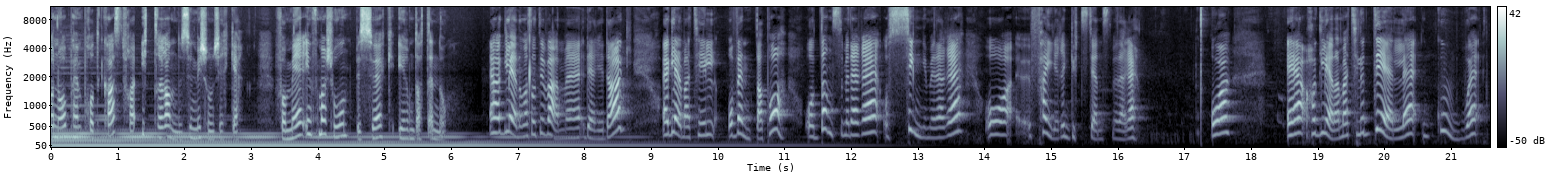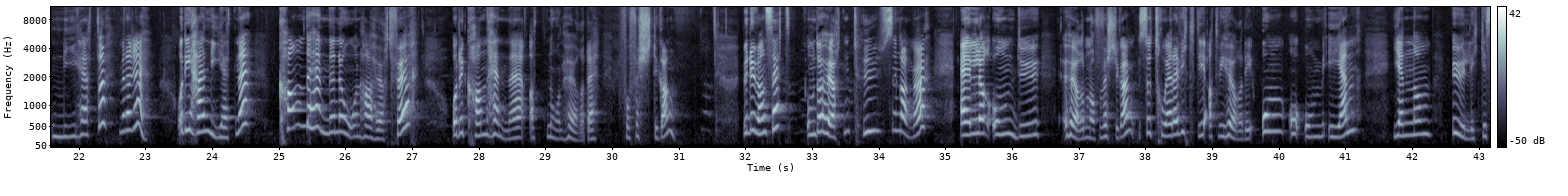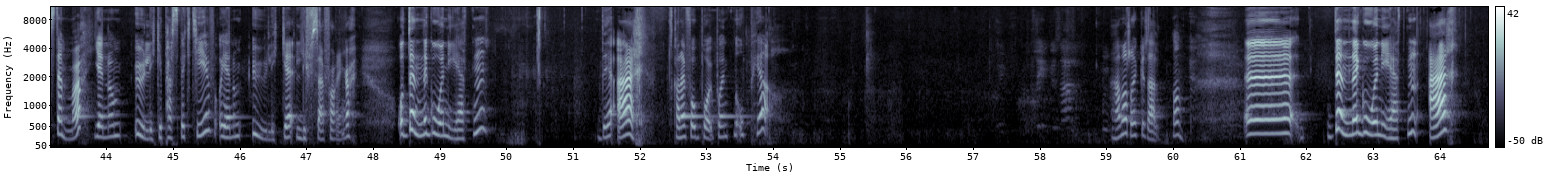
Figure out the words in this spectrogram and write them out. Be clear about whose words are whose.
Speaker 1: hører nå på en podkast fra Ytre Randesund misjonskirke. For mer informasjon, besøk yrm.no.
Speaker 2: Jeg har gleda meg sånn til å være med dere i dag. Og jeg gleder meg til å vente på å danse med dere og synge med dere og feire gudstjeneste med dere. Og jeg har gleda meg til å dele gode nyheter med dere. Og de her nyhetene kan det hende noen har hørt før. Og det kan hende at noen hører det for første gang. Men uansett, om du har hørt den tusen ganger, eller om du hører den nå for første gang, så tror jeg det er viktig at vi hører dem om og om igjen. Gjennom ulike stemmer, gjennom ulike perspektiv og gjennom ulike livserfaringer. Og denne gode nyheten, det er Kan jeg få powerpointen opp her? Han må trykket selv. Sånn. Eh, denne gode nyheten er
